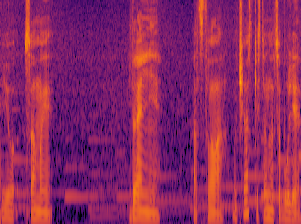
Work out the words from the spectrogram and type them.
ее самые дальние от ствола участки становятся более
